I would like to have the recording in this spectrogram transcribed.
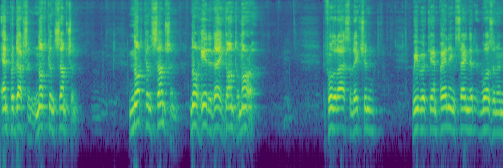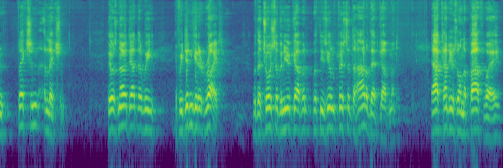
and production, not consumption. Not consumption. Not here today, gone tomorrow. Before the last election, we were campaigning saying that it was an inflection election. There was no doubt that we, if we didn't get it right, with the choice of a new government, with New Zealand first at the heart of that government, our country was on the pathway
